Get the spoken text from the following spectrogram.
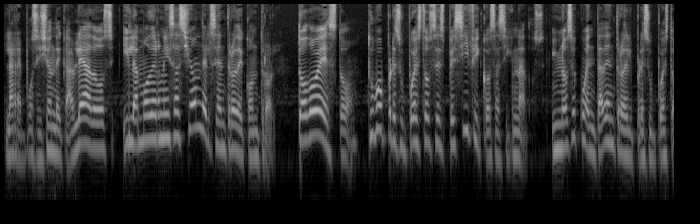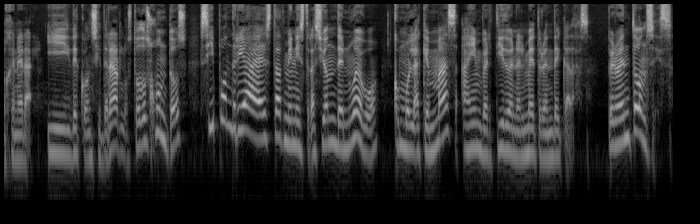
la reposición de cableados y la modernización del centro de control. Todo esto tuvo presupuestos específicos asignados y no se cuenta dentro del presupuesto general. Y de considerarlos todos juntos, sí pondría a esta administración de nuevo como la que más ha invertido en el metro en décadas. Pero entonces,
